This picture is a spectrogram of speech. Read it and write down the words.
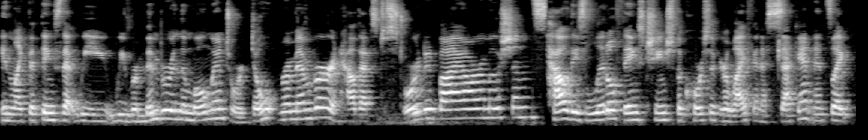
In like the things that we we remember in the moment or don't remember and how that's distorted by our emotions. How these little things change the course of your life in a second. And it's like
